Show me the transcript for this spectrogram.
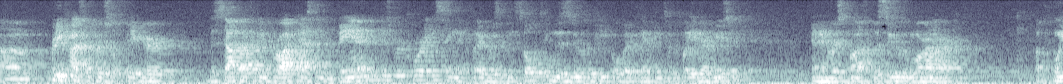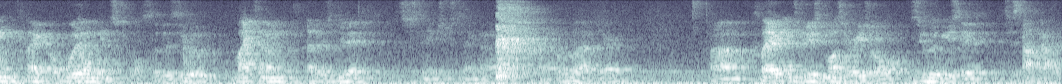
Um, pretty controversial figure. The South African Broadcasting banned his recording, saying that Clegg was consulting the Zulu people by claiming to play their music. And in response, the Zulu monarch appointed Clegg a royal minstrel. So the Zulu liked him, others didn't. It's just an interesting uh, uh, overlap there. Um, Clegg introduced multiracial Zulu music to South sure.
